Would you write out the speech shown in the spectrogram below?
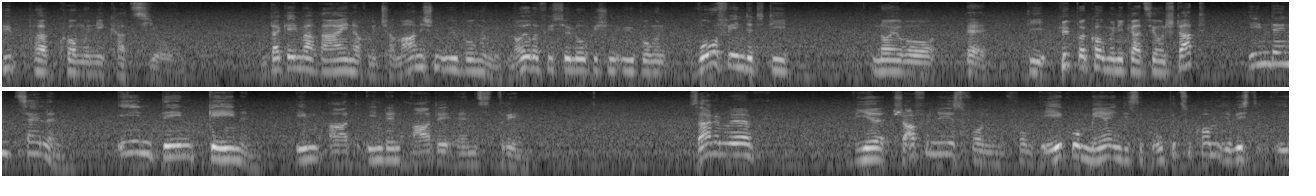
Hyperkommunikation. Und da gehen wir rein, auch mit schamanischen Übungen, mit neurophysiologischen Übungen. Wo findet die, Neuro, äh, die Hyperkommunikation statt? in den Zellen, in den Genen, im Ad, in den ADNs drin. Sagen wir, wir schaffen es, von, vom Ego mehr in diese Gruppe zu kommen. Ihr wisst, in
